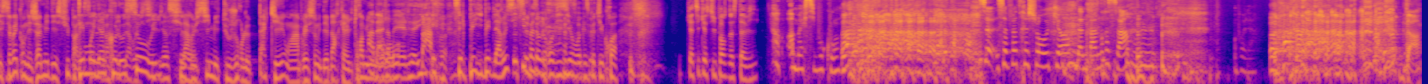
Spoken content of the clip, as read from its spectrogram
Et c'est vrai qu'on n'est jamais déçu par Des la moyens de la colossaux, Russie. oui, bien sûr. La Russie met toujours le paquet. On a l'impression qu'il débarque avec 3 millions Ah bah d'euros. Paf c'est le PIB de la Russie qui passe dans le- Qu'est-ce que tu crois? Cathy, qu'est-ce que tu penses de cet avis? Oh, merci beaucoup. ça, ça fait très chaud au cœur d'entendre ça. voilà. Da.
